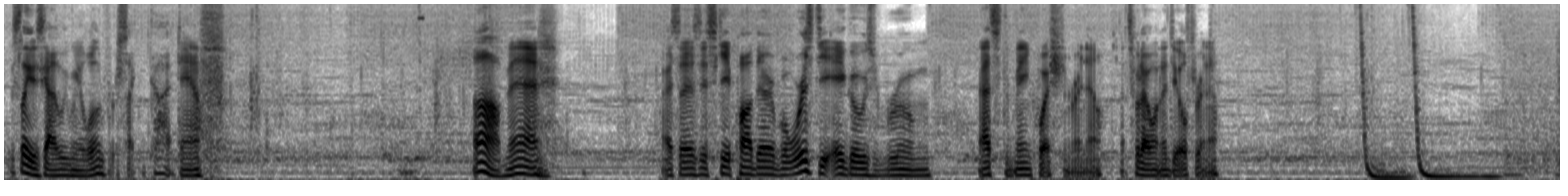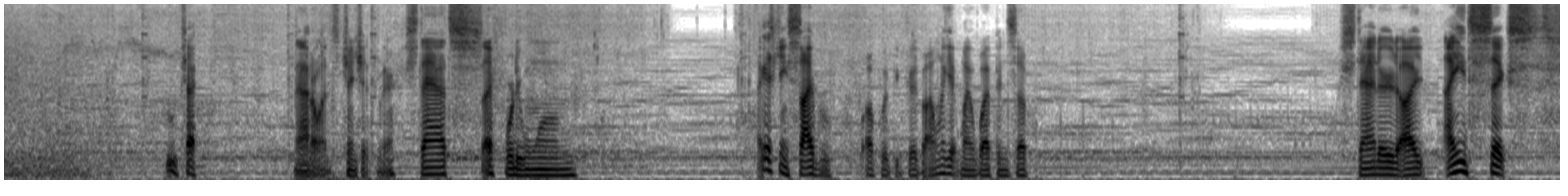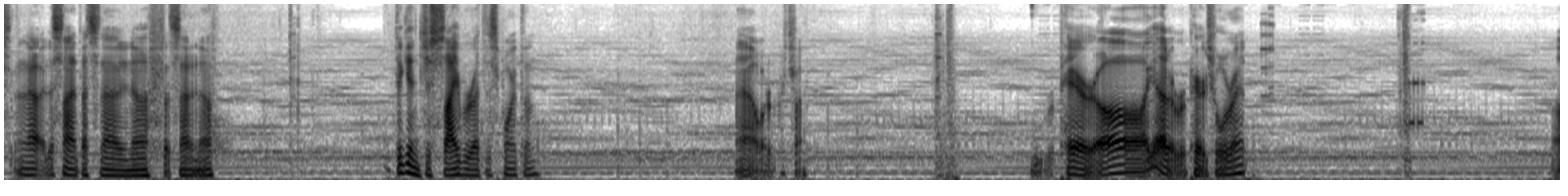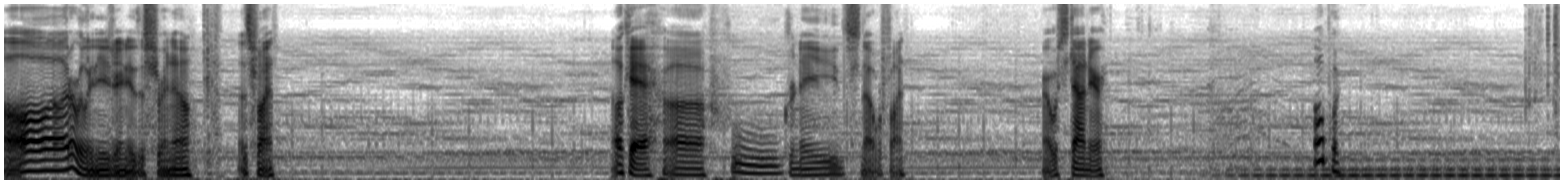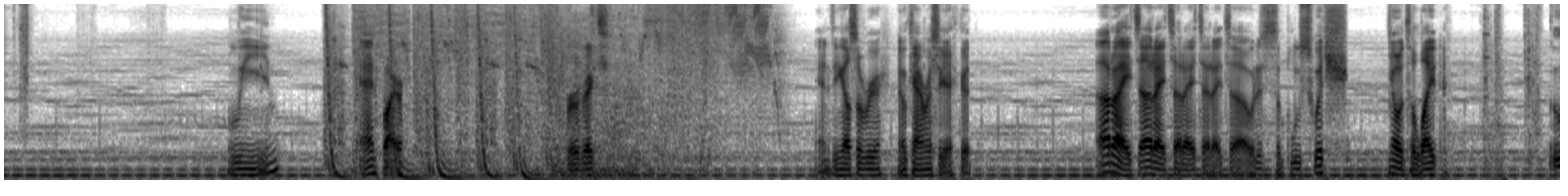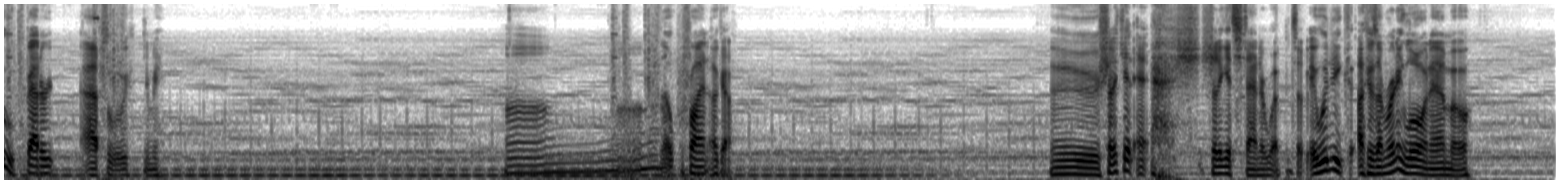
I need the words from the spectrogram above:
This lady's gotta leave me alone for a second. God damn. Oh man. Alright, so there's the escape pod there, but where's Diego's room? That's the main question right now. That's what I want to deal with right now. Ooh. Nah, I don't want to change anything there. Stats, I have 41. I guess getting cyber up would be good, but I want to get my weapons up. Standard, I I need six. No, that's not that's not enough. That's not enough. I'm thinking just cyber at this point then. Ah, whatever, it's fine. Ooh, repair. Oh, I got a repair tool, right? Oh, I don't really need any of this right now. That's fine. Okay, uh, ooh, grenades. Now we're fine. Alright, what's down here? Oh boy. Lean. And fire. Perfect. Anything else over here? No cameras? Okay, good. Alright, alright, alright, alright. Uh, what is this? A blue switch? No, it's a light. Ooh, battery. Absolutely. Give me. Um, uh, nope, we're fine. Okay. Uh, should I get should I get standard weapons up? It would be because I'm running low on ammo,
